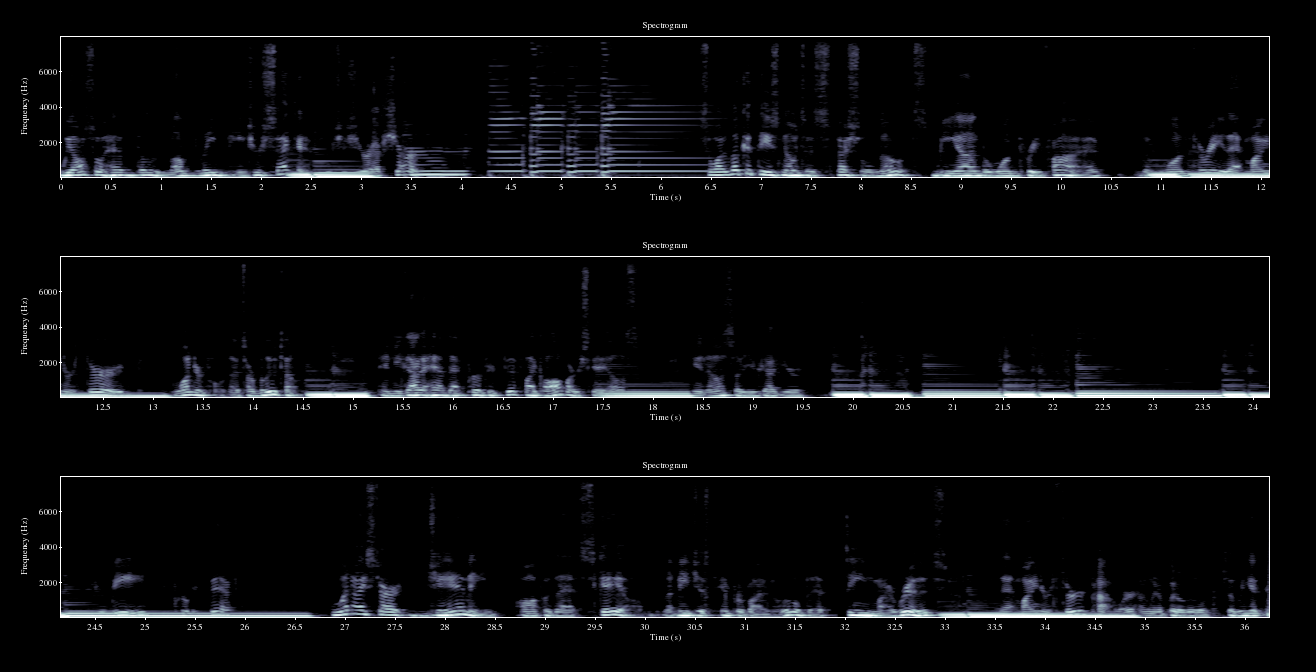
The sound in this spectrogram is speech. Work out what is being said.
We also have the lovely major second, which is your F sharp. So I look at these notes as special notes beyond the one, three, five, the one, three, that minor third, wonderful. That's our blue tone. And you got to have that perfect fifth like all of our scales, you know, so you got your your B, your perfect fifth. When I start jamming off of that scale, let me just improvise a little bit. Seeing my roots, that minor third power, I'm going to put a little, so we get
